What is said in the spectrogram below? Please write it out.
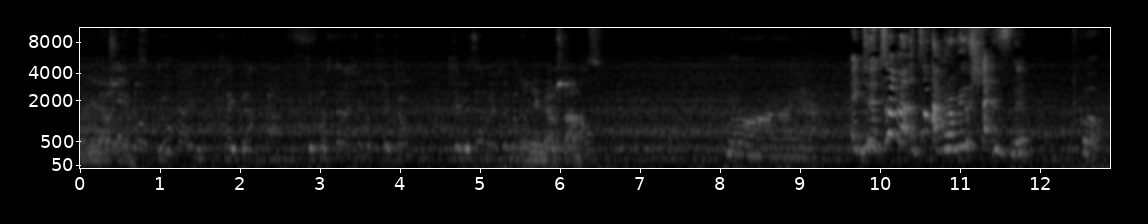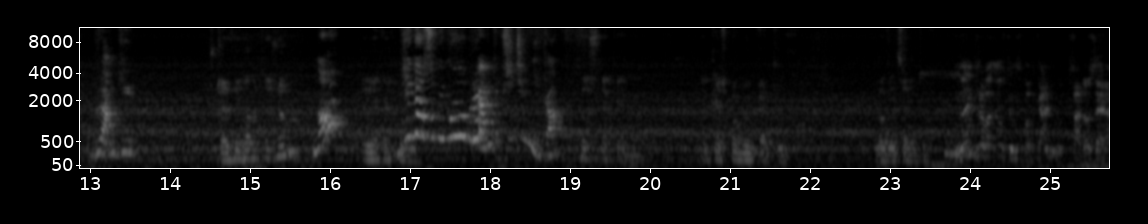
no nie miał szans. druga już dzisiaj bramka. Czy postara się o trzecią, żeby zabrać do No nie miał szans. No ja. Ej, ty, co, ma, co tam robił Szczęsny? Tylko bramki. Szczęsny tam coś robi? No, Jakaś biegał sobie koło bramki przeciwnika. coś takiego. Jakaś pomyłka tych producentów. No i prowadzą w tym spotkaniu 2 do 0.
